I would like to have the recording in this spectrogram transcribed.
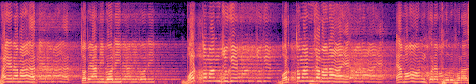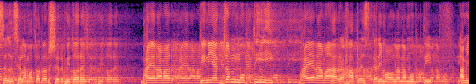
ভাইয়ের আমার তবে আমি বলি আমি বলি বর্তমান যুগে যুগে বর্তমান জামানায় এমন করে ফুরফুরা সিলসিলা মতাদর্শের ভিতরে। ভিতরে। ভাইয়ের আমার তিনি একজন মুফতি। ভাইয়ের আমার হাফেজ কারি মাওলানা মুফতি, আমি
